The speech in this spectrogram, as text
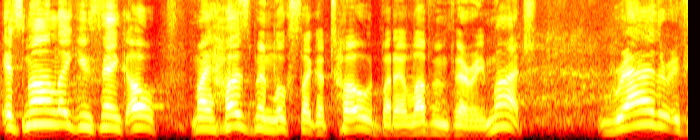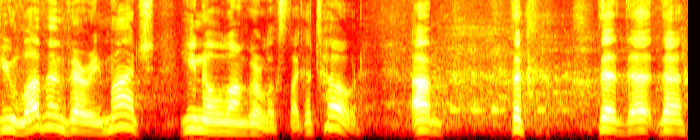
it's not like you think, oh, my husband looks like a toad, but I love him very much. Rather, if you love him very much, he no longer looks like a toad. Um, the, the, the, the,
